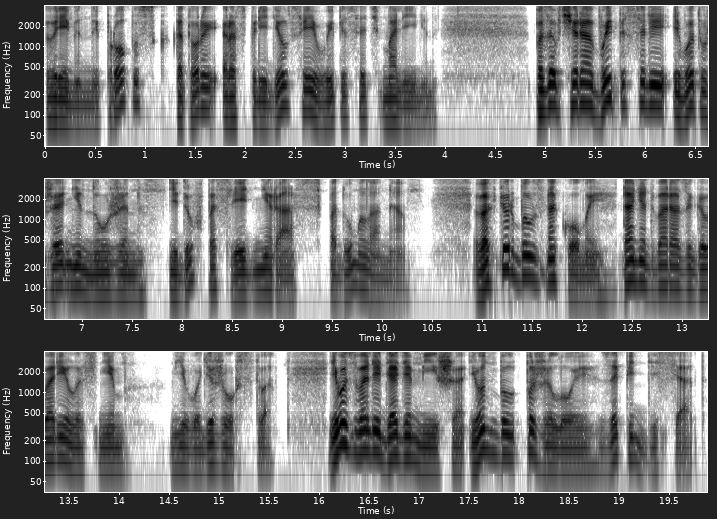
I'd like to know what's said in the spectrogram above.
временный пропуск, который распорядился ей выписать Малинин. Позавчера выписали, и вот уже не нужен. Иду в последний раз, подумала она. Вахтер был знакомый. Таня два раза говорила с ним в его дежурство. Его звали дядя Миша, и он был пожилой, за пятьдесят.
